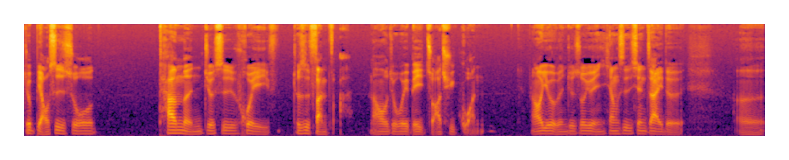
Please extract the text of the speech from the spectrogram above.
就表示说，他们就是会就是犯法，然后就会被抓去关。然后也有人就说，有点像是现在的，呃，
